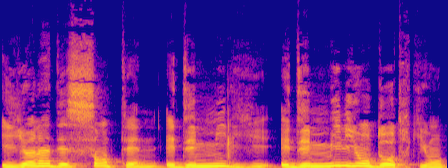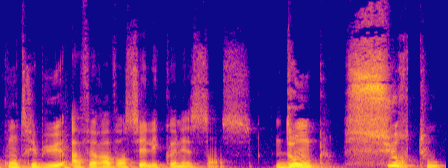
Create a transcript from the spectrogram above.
il y en a des centaines et des milliers et des millions d'autres qui ont contribué à faire avancer les connaissances. Donc, surtout,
